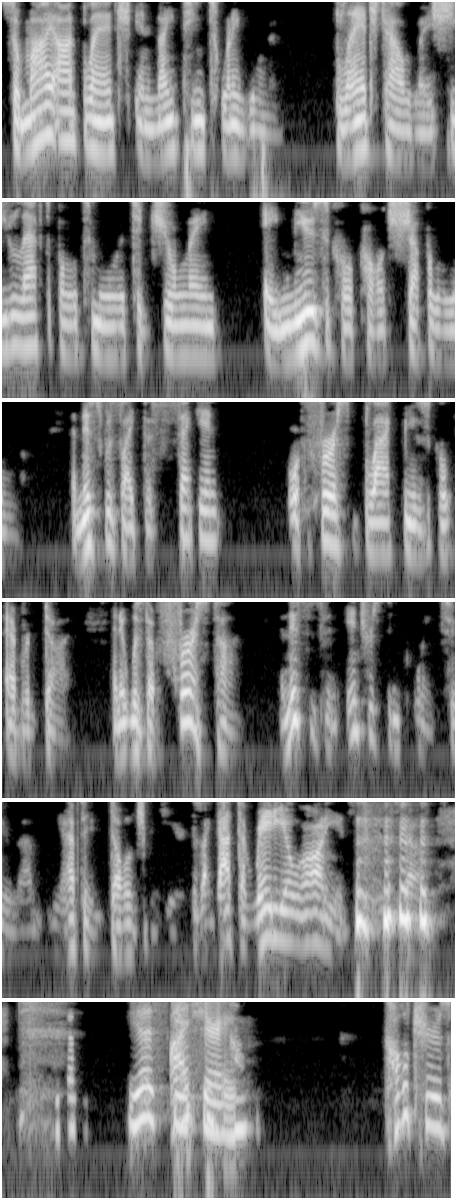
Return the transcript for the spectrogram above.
So my Aunt Blanche in 1921, Blanche Calloway, she left Baltimore to join a musical called Shuffle Along. And this was like the second or first black musical ever done. And it was the first time. And this is an interesting point too. Um, you have to indulge me here because I got the radio audience. So. yes, keep I sharing. Cultures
